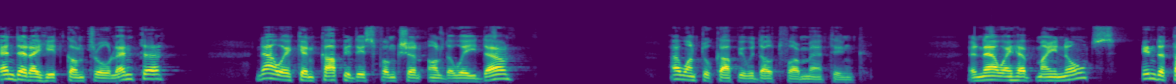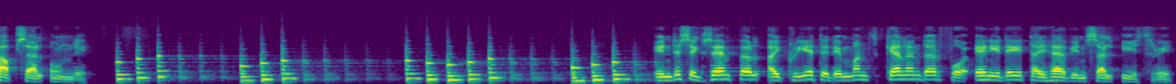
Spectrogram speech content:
and then I hit Control Enter. Now I can copy this function all the way down. I want to copy without formatting. And now I have my notes in the top cell only. In this example, I created a month calendar for any date I have in cell E3.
